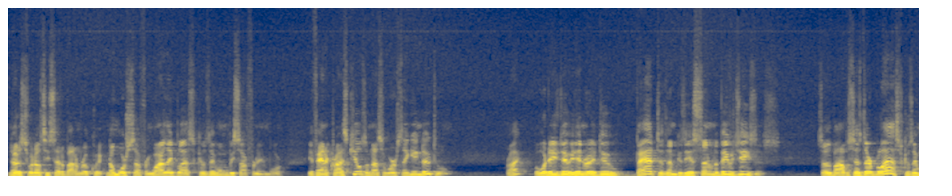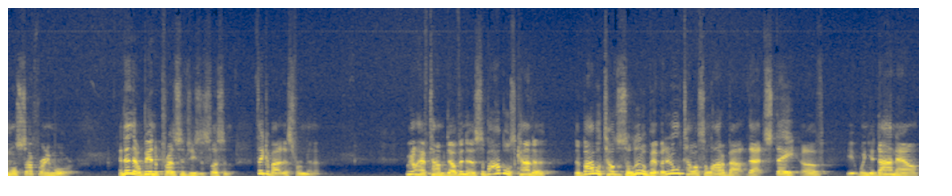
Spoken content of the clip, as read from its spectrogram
Notice what else he said about them, real quick. No more suffering. Why are they blessed? Because they won't be suffering anymore. If Antichrist kills them, that's the worst thing you can do to them. right? But what did he do? He didn't really do bad to them because he sent them to be with Jesus. So the Bible says they're blessed because they won't suffer anymore. And then they'll be in the presence of Jesus. Listen, think about this for a minute. We don't have time to delve into this. The Bible's kind of, the Bible tells us a little bit, but it don't tell us a lot about that state of when you die now,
